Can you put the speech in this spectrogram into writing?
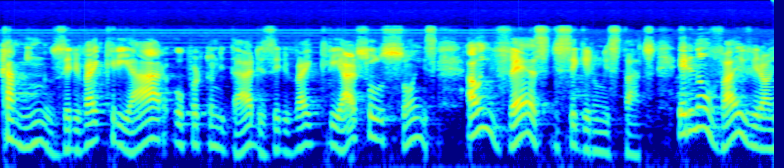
caminhos, ele vai criar oportunidades, ele vai criar soluções, ao invés de seguir um status. Ele não vai virar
